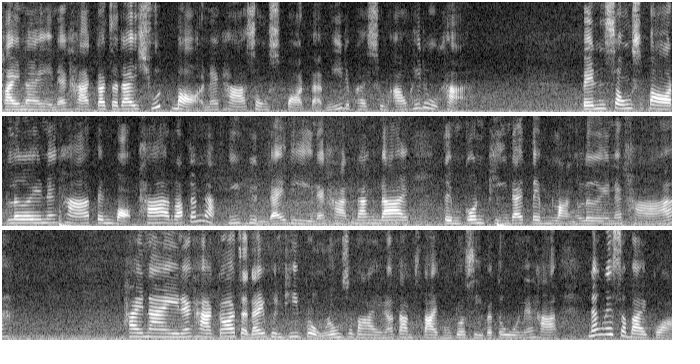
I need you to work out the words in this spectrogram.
ภายในนะคะก็จะได้ชุดเบาะนะคะ ทรงสปอร์ตแบบนี้เดี๋ยวพาซูมเอาให้ดูค่ะเป็นทรงสปอร์ตเลยนะคะ เป็นเบาะผ้ารับน้ำหนักยืดหยุ่นได้ดีนะคะ นั่งได้เต็มก้นพิงได้เต็มหลังเลยนะคะ ภายในนะคะก็จะได้พื้นที่โปร่งโล่งสบายเนาะตามสไตล์ของตัว 4 ประตูนะคะ นั่งได้สบายกว่า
